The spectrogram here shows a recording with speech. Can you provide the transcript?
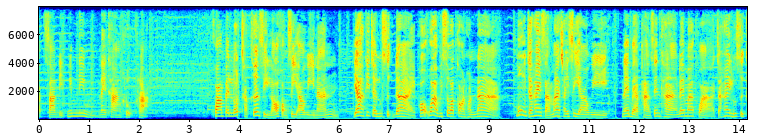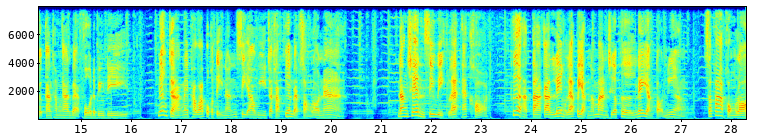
บซาดิสนิ่มๆ ในทางขรุขระความเป็นรถขับเคลื่อน4ล้อของ CRV นั้น ยากที่จะรู้สึกได้ เพราะว่าวิศวกร Honda มุ่งจะให้สามารถใช้ CRV ในแบบผ่านเส้นทางได้มากกว่าจะให้รู้สึกกับการทำงานแบบ 4WD เนื่องจากในภาวะปกตินั้น CRV จะขับเคลื่อนแบบ 2 ล้อหน้า ดังเช่น Civic และ Accord เพื่ออัตราการเร่งและประหยัดน้ำมันเชื้อเพลิงได้อย่างต่อเนื่อง สภาพของล้อ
